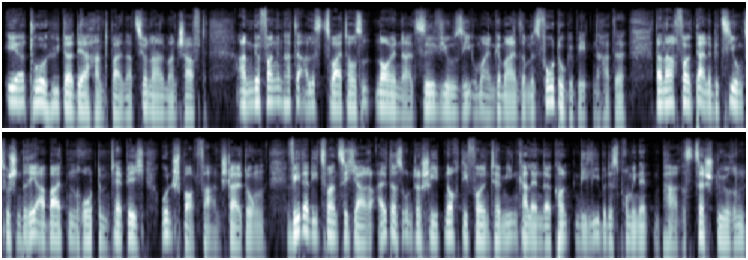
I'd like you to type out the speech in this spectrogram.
er Torhüter der Handballnationalmannschaft. Angefangen hatte alles 2009, als Silvio sie um ein gemeinsames Foto gebeten hatte. Danach folgte eine Beziehung zwischen Dreharbeiten, rotem Teppich und Sportveranstaltungen. Weder die 20 Jahre Altersunterschied noch die vollen Terminkalender konnten die Liebe des prominenten Paares zerstören zerstören.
